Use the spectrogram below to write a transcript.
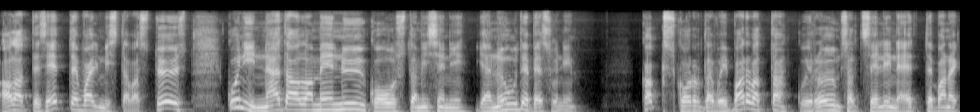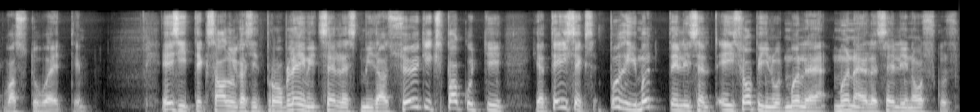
alates ettevalmistavast tööst kuni nädalamenüü koostamiseni ja nõudepesuni. kaks korda võib arvata, kui rõõmsalt selline ettepanek vastu võeti. Esiteks algasid probleemid sellest, mida söögiks pakuti ja teiseks põhimõtteliselt ei sobinud mõne, mõnele selline oskus.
